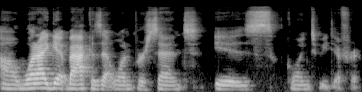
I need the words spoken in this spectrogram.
uh, what I get back is that 1% is going to be different.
